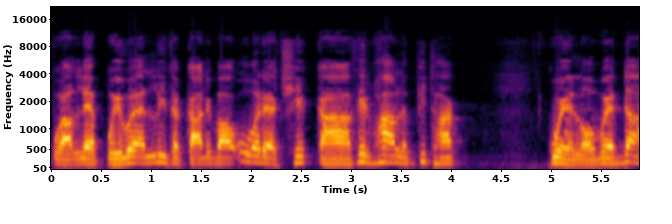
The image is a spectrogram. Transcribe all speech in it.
ปูกาเล่ปุ๋ยเวลีตะการได้บ่าวอ้วนเดชกาเส้นผ้าเลยพิทักษ์กวยลอเวด้า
